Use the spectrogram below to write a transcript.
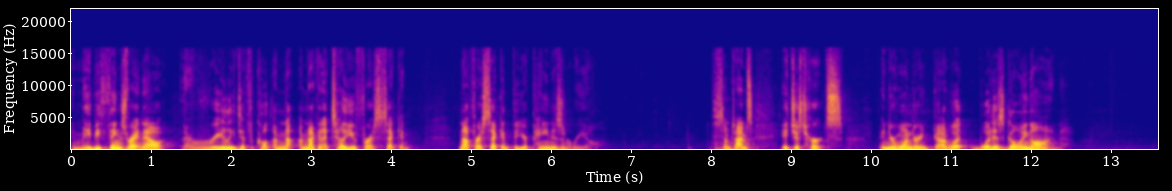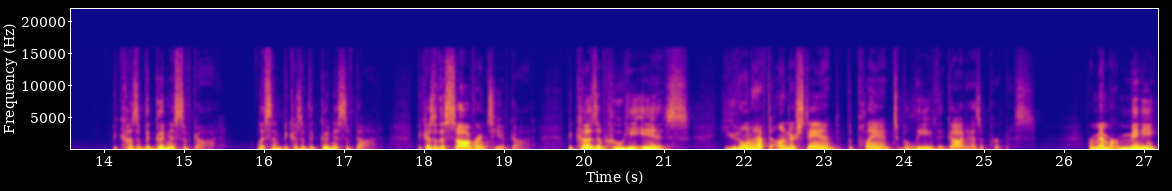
And maybe things right now are really difficult. I'm not, I'm not going to tell you for a second, not for a second, that your pain isn't real. Sometimes it just hurts, and you're wondering, God, what, what is going on? because of the goodness of God. Listen, because of the goodness of God, because of the sovereignty of God, because of who He is, you don't have to understand the plan to believe that God has a purpose. Remember, many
